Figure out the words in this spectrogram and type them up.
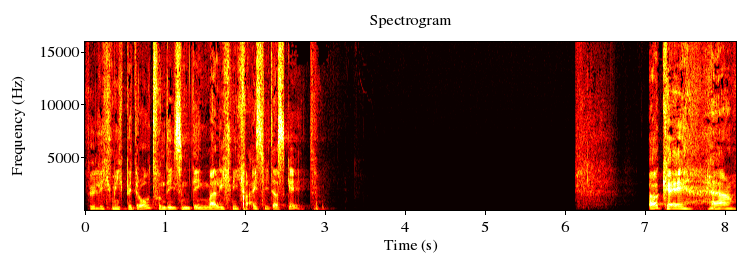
fühle ich mich bedroht von diesem Ding, weil ich nicht weiß, wie das geht. Okay, Herr,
